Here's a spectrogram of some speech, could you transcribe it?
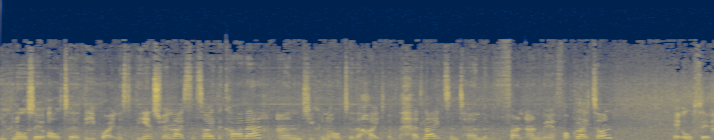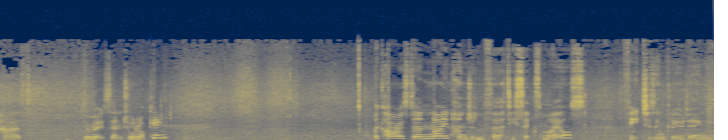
You can also alter the brightness of the instrument lights inside the car there and you can alter the height of the headlights and turn the front and rear fog lights on. It also has remote central locking. The car has done 936 miles, features including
